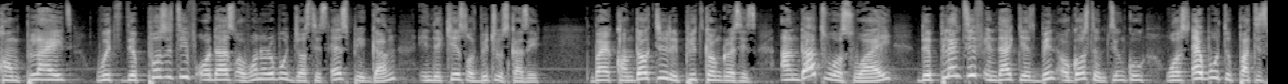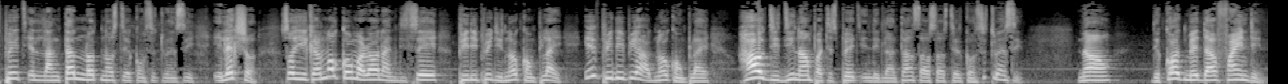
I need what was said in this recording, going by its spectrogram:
complied with the positive orders of Honorable Justice S.P. Gang in the case of Bitrus Kaze by conducting repeat congresses. And that was why the plaintiff in that case, being Augustine Tinku, was able to participate in Langtang North North State constituency election. So he cannot come around and say PDP did not comply. If PDP had not complied, how did he now participate in the Langtang South South State constituency? Now, the court made that finding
